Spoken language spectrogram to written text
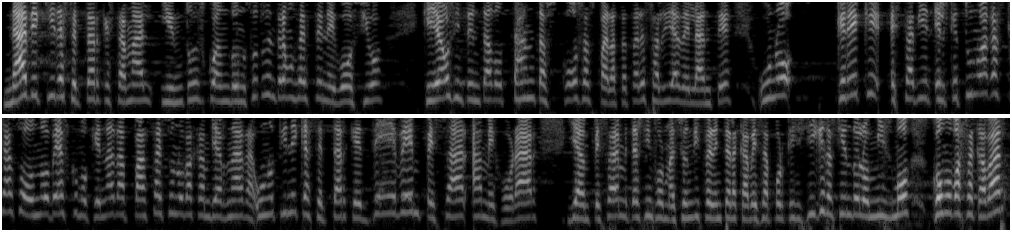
Nadie quiere aceptar que está mal y entonces cuando nosotros entramos a este negocio, que ya hemos intentado tantas cosas para tratar de salir adelante, uno cree que está bien. El que tú no hagas caso o no veas como que nada pasa, eso no va a cambiar nada. Uno tiene que aceptar que debe empezar a mejorar y a empezar a meterse información diferente a la cabeza, porque si sigues haciendo lo mismo, ¿cómo vas a acabar?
